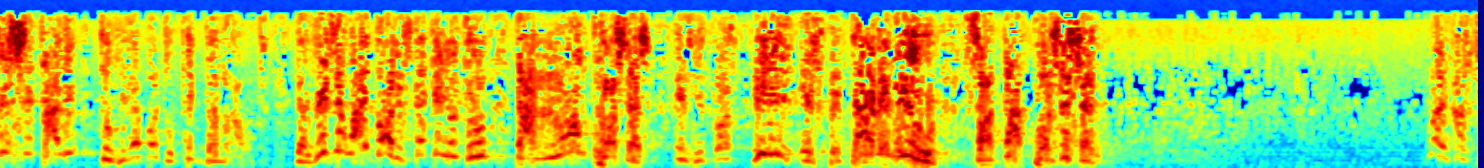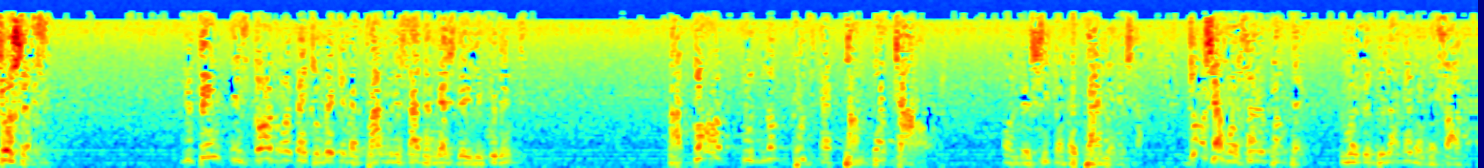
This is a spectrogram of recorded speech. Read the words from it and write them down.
physically to be able to kick them out. The reason why God is taking you through that long process is because He is preparing you for that position. Go and ask Joseph. You think if God wanted to make him a prime minister the next day, he couldn't? But God could not put a pampered child on the seat of the prime minister. Joseph was very pampered. He was the beloved of the father.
